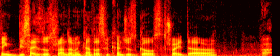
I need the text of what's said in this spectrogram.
think besides those random encounters, we can just go straight there. I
